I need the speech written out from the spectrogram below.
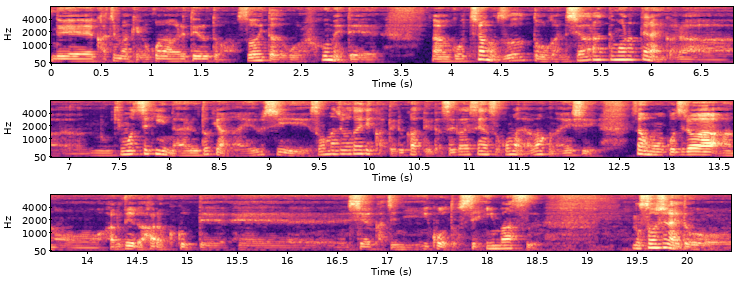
で、勝ち負け行われていると、そういったところを含めて、こちらもずっとお金支払ってもらってないから、気持ち的になれるときはなれるし、そんな状態で勝てるかって言ったら世界戦そこまで甘くないし、さあもうこちらは、あの、ある程度腹くくって、えー、試合勝ちに行こうとしています。もうそうしないと、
